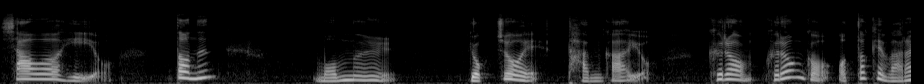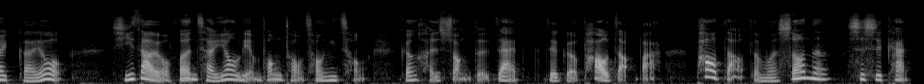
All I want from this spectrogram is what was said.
샤워해요 또는 몸을 욕조에 담가요. 그럼 그런 거 어떻게 말할까요? 洗澡有分成用脸盆头冲一冲，跟很爽的在这个泡澡吧。泡澡怎么说呢？试试看。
